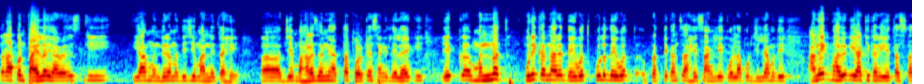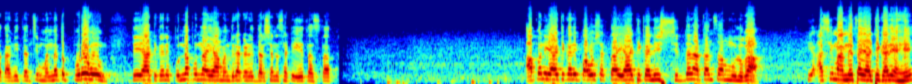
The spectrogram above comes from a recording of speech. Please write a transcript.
तर आपण पाहिलं यावेळेस की या मंदिरामध्ये जी मान्यता आहे जे महाराजांनी आत्ता थोडक्यात सांगितलेलं आहे की एक मन्नत पुरी करणारे दैवत कुलदैवत प्रत्येकाचं आहे. सांगली कोल्हापूर जिल्ह्यामध्ये अनेक भाविक या ठिकाणी येत असतात आणि त्यांची मन्नत पुरे होऊन ते या ठिकाणी पुन्हा पुन्हा या मंदिराकडे दर्शनासाठी येत असतात. आपण या ठिकाणी पाहू शकता या ठिकाणी सिद्धनाथांचा मुलगा ही अशी मान्यता या ठिकाणी आहे.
